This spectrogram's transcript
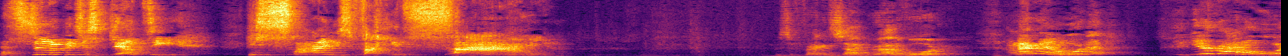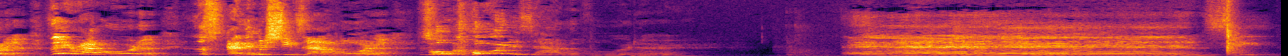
That son of a bitch is guilty! He's slime! He's fucking slime! Mr. Frankenstein, you're out of order. I'm out of order! You're out of order! They're out of order! The machine's out of order! This whole court is out of order! And scene.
